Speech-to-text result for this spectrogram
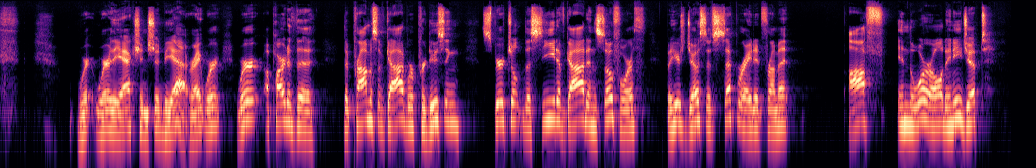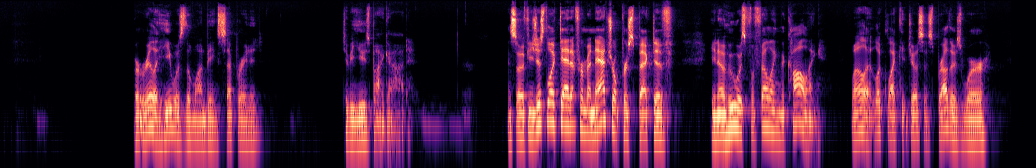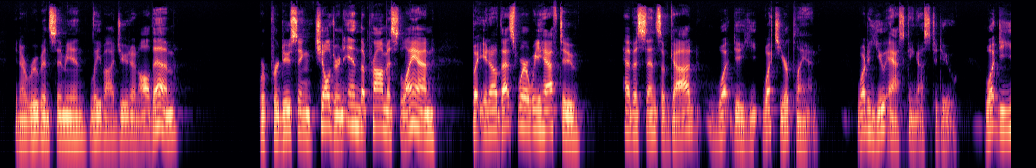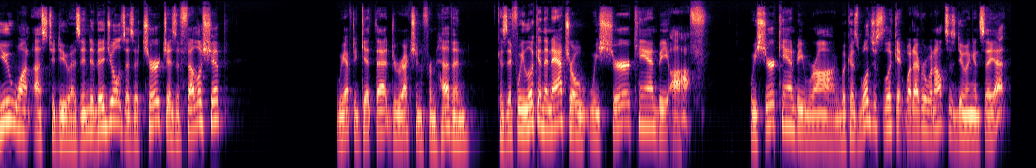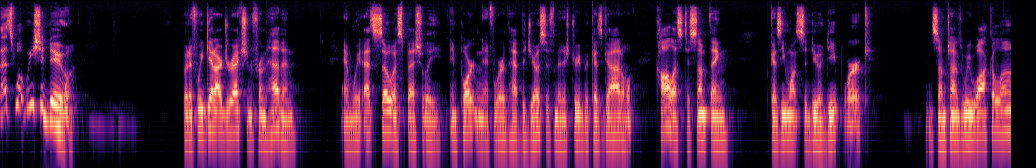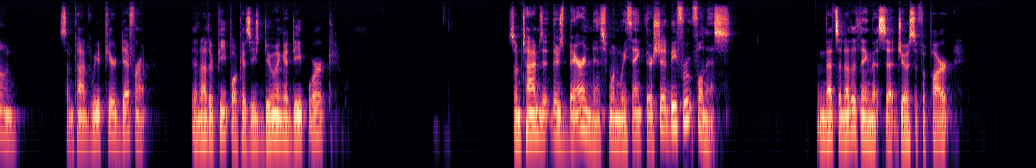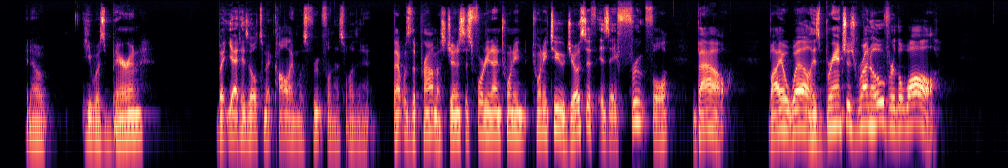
where, where the action should be at, right? We're, we're a part of the, the promise of God. We're producing spiritual, the seed of God and so forth. But here's Joseph separated from it, off in the world in Egypt. But really, he was the one being separated to be used by God. And so, if you just looked at it from a natural perspective, you know, who was fulfilling the calling? Well, it looked like Joseph's brothers were, you know, Reuben, Simeon, Levi, Judah, and all them were producing children in the promised land. But you know, that's where we have to have a sense of God. What do you, what's your plan? What are you asking us to do? What do you want us to do as individuals, as a church, as a fellowship? We have to get that direction from heaven because if we look in the natural, we sure can be off. We sure can be wrong because we'll just look at what everyone else is doing and say, yeah, that's what we should do. But if we get our direction from heaven, and we, that's so especially important if we're to have the Joseph ministry because God will call us to something because He wants to do a deep work. And sometimes we walk alone. Sometimes we appear different than other people because He's doing a deep work. Sometimes there's barrenness when we think there should be fruitfulness. And that's another thing that set Joseph apart. You know, he was barren but yet his ultimate calling was fruitfulness, wasn't it? That was the promise. Genesis 49 20, 22. Joseph is a fruitful bough by a well. His branches run over the wall.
